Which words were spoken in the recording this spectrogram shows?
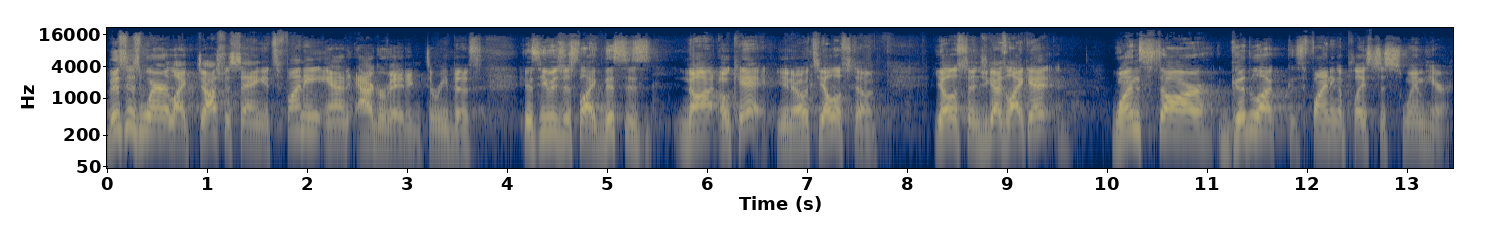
This is where, like Josh was saying, it's funny and aggravating to read this because he was just like, this is not okay. You know, it's Yellowstone. Yellowstone, did you guys like it? one star, good luck finding a place to swim here.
